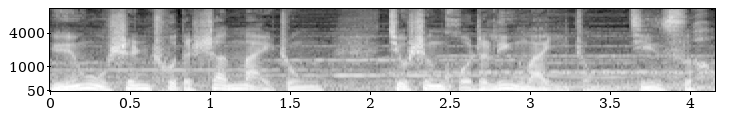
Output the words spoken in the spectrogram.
云雾深处的山脉中，就生活着另外一种金丝猴。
